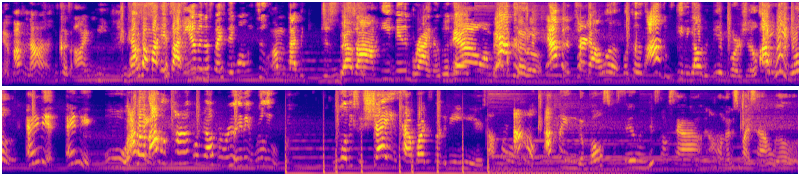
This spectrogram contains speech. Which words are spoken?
Ever. I'm not. because I'm me. I'm talking about if I am in a space they want me to, I'm about to just About to- shine even brighter. Because now I'm now about I'm to cut up. now I'm gonna turn y'all up because I was giving y'all the dim version. I really was. Ain't it? Ain't it? Ooh, Because I I would turn up on y'all for real, and it really you gonna need some shades. How bright it's gonna be in here. So I'm like, I don't. I think the most fulfilling. This gonna sound. I don't know. This might sound a little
